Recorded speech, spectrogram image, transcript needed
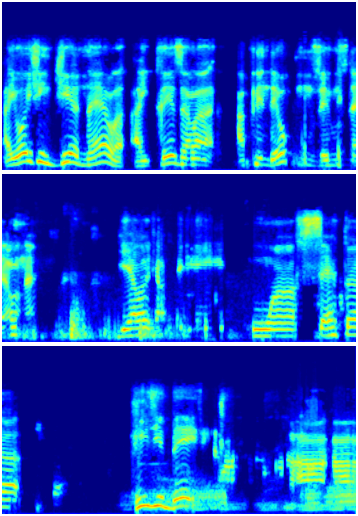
Aí hoje em dia nela, a empresa ela aprendeu com os erros dela, né? E ela já tem uma certa rigidez a,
